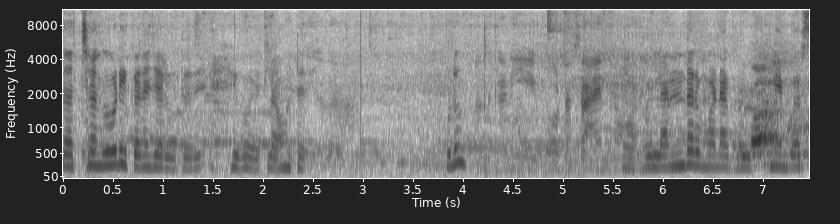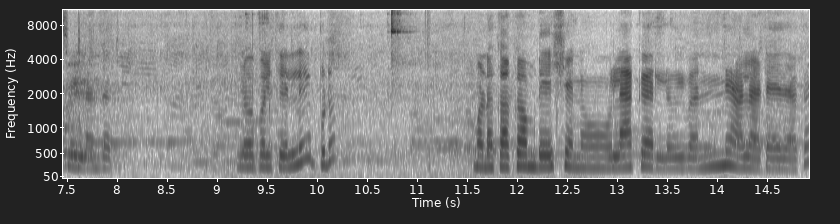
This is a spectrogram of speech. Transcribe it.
తచ్చంగా కూడా ఇక్కడనే జరుగుతుంది. ఇగో ఇట్లా ఉంటుంది. ఇప్పుడు వీళ్ళందరూ మన గ్రూప్ మెంబర్స్ వీళ్ళందరూ లోపలికి వెళ్ళి ఇప్పుడు మనకు అకామిడేషను లాకర్లు ఇవన్నీ అలాట్ అయ్యేదాకా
